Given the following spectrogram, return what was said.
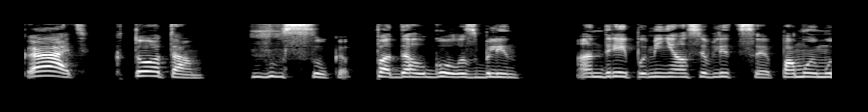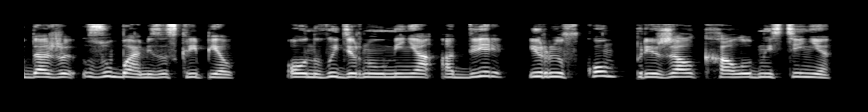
«Кать, кто там?» Ну, сука, подал голос, блин. Андрей поменялся в лице, по-моему, даже зубами заскрипел. Он выдернул меня от двери и рывком прижал к холодной стене.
